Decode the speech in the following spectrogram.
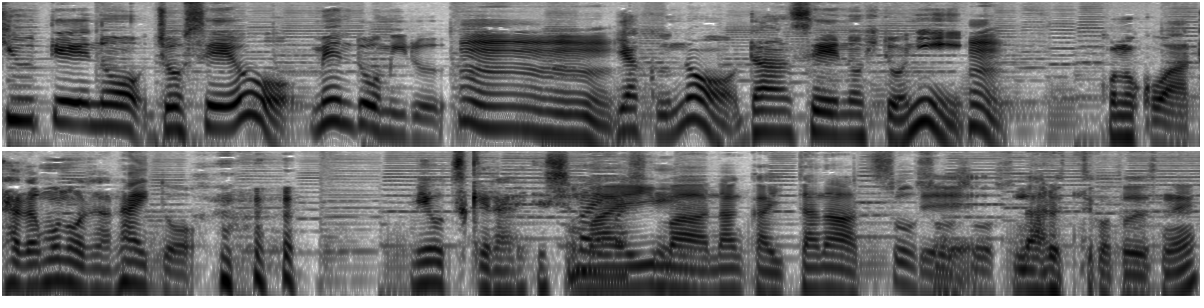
宮廷の女性を面倒見る。役の男性の人に、うんこの子はただものじゃないと、目をつけられてしおまいまして、前今なんか言ったなってなるってことですね。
